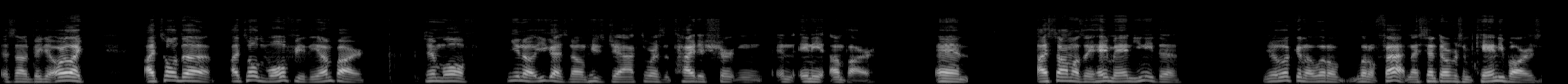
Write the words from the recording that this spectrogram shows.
It's not a big deal. Or like I told uh I told Wolfie, the umpire, Jim Wolf. You know, you guys know him. He's jacked, wears the tightest shirt in in any umpire. And I saw him. I was like, "Hey, man, you need to. You're looking a little little fat." And I sent over some candy bars.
